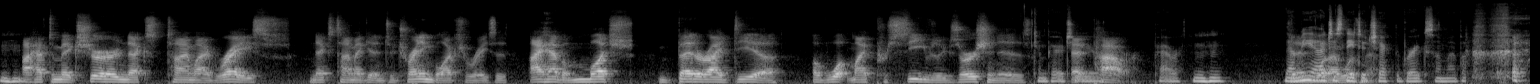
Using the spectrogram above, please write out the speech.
Mm-hmm. I have to make sure next time I race, next time I get into training blocks for races, I have a much better idea of what my perceived exertion is Compared to your- power. Power. hmm Now me, I what I just need to check the brakes on my bike.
